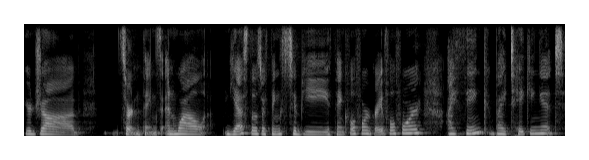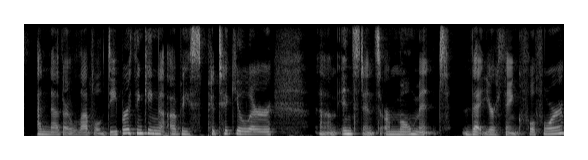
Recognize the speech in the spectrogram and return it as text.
your job, certain things. And while yes, those are things to be thankful for, grateful for, I think by taking it another level deeper, thinking of a particular um, instance or moment that you're thankful for,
